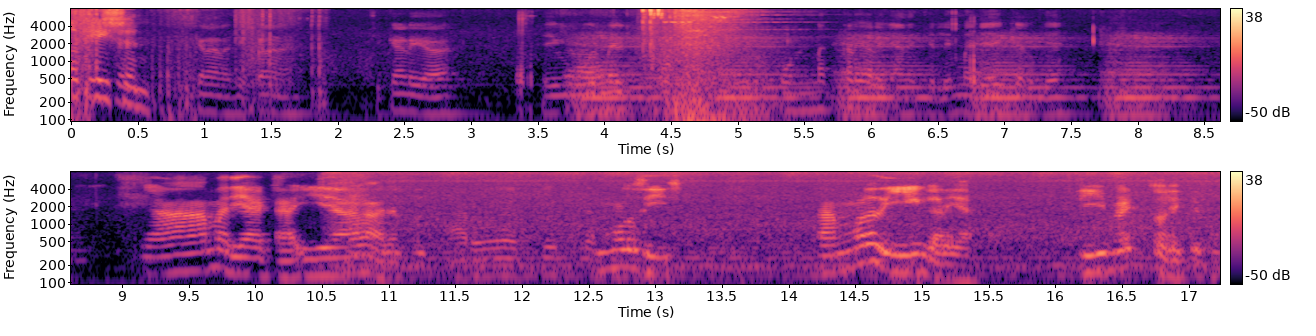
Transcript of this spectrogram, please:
location. ചിക്കനാണ് ചിക്കനാണ്. ചിക്കൻ അടിക്കാ ഈ ഉണ്ണക്കളി കളിക്കാൻ നിൽക്കില്ല മര്യാദയ്ക്ക് കളിക്കേ. ഞാൻ മര്യാദ അറുപത് നമ്മൾ സീ നമ്മൾ നീയും കളിയാ. ടീമേറ്റ് തൊലക്കുന്നു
